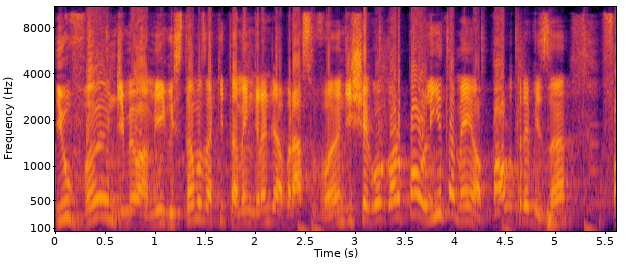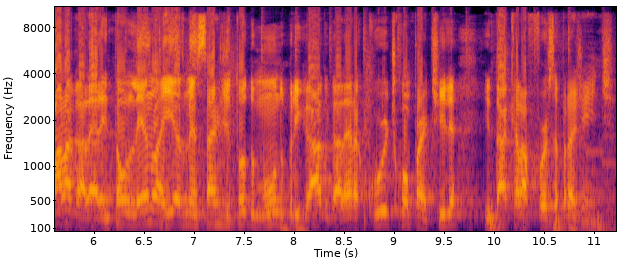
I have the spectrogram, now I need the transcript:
E o Vande, meu amigo, estamos aqui também. Grande abraço, Vande. E chegou agora o Paulinho também, ó. Paulo Trevisan. Fala, galera. Então, lendo aí as mensagens de todo mundo. Obrigado, galera. Curte, compartilha e dá aquela força pra gente.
